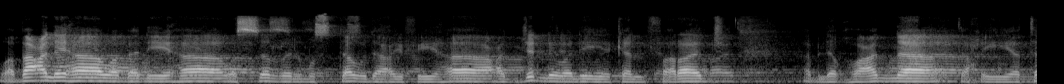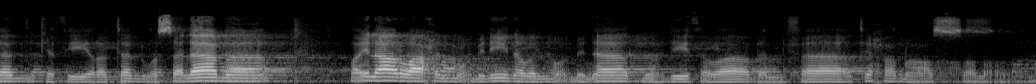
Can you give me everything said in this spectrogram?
وبعلها وبنيها والسر المستودع فيها عجل لوليك الفرج. أبلغه عنا تحية كثيرة وسلاما. وإلى أرواح المؤمنين والمؤمنات نهدي ثواب الفاتحة مع الصلاة.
